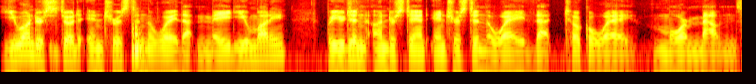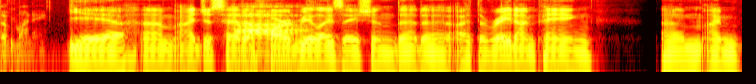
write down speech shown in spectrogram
you understood interest in the way that made you money, but you didn't understand interest in the way that took away more mountains of money. Yeah, um, I just had a hard Ah. realization that uh, at the rate I'm paying, um, I'm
